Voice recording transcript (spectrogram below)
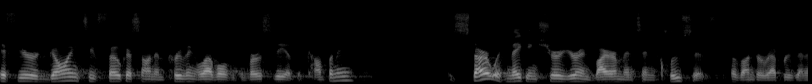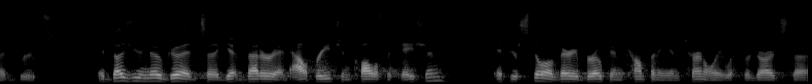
If you're going to focus on improving level of diversity at the company, start with making sure your environment's inclusive of underrepresented groups. It does you no good to get better at outreach and qualification if you're still a very broken company internally with regards to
